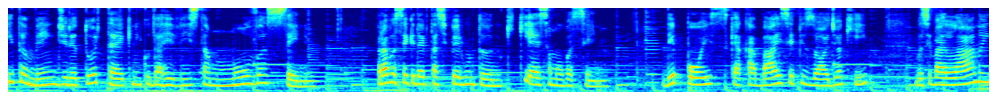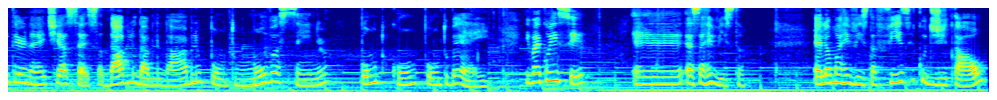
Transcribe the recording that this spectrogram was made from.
e também diretor técnico da revista Mova Sênior. Para você que deve estar se perguntando o que é essa Mova Sênior, depois que acabar esse episódio aqui, você vai lá na internet e acessa www.movasenior.com.br e vai conhecer é, essa revista. Ela é uma revista físico-digital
